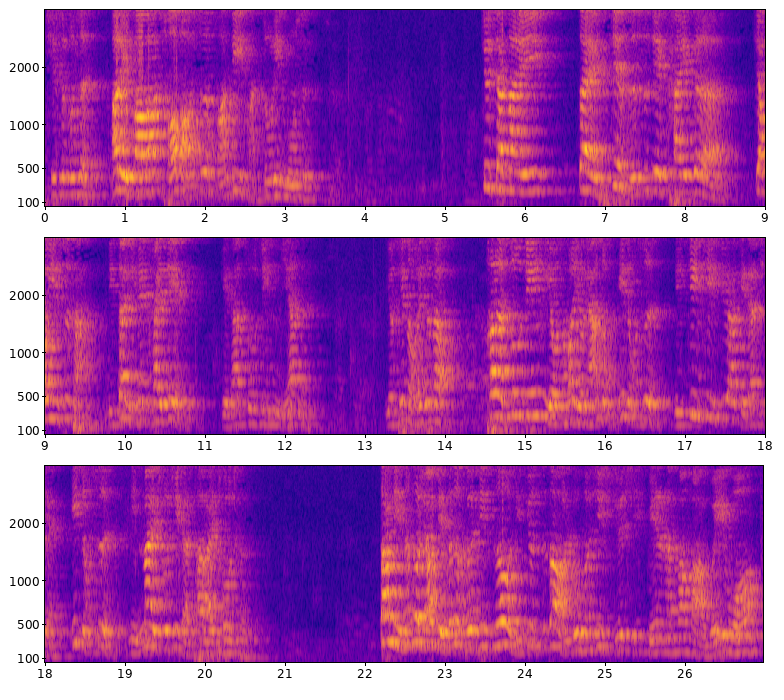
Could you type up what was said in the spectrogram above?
其实不是，阿里巴巴、淘宝是房地产租赁公司，就相当于在现实世界开一个交易市场，你在里面开店，给他租金一样的，有听懂我意思没有？它的租金有什么？有两种，一种是你进去就要给他钱，一种是你卖出去了他来抽成。当你能够了解这个核心之后，你就知道如何去学习别人的方法为我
